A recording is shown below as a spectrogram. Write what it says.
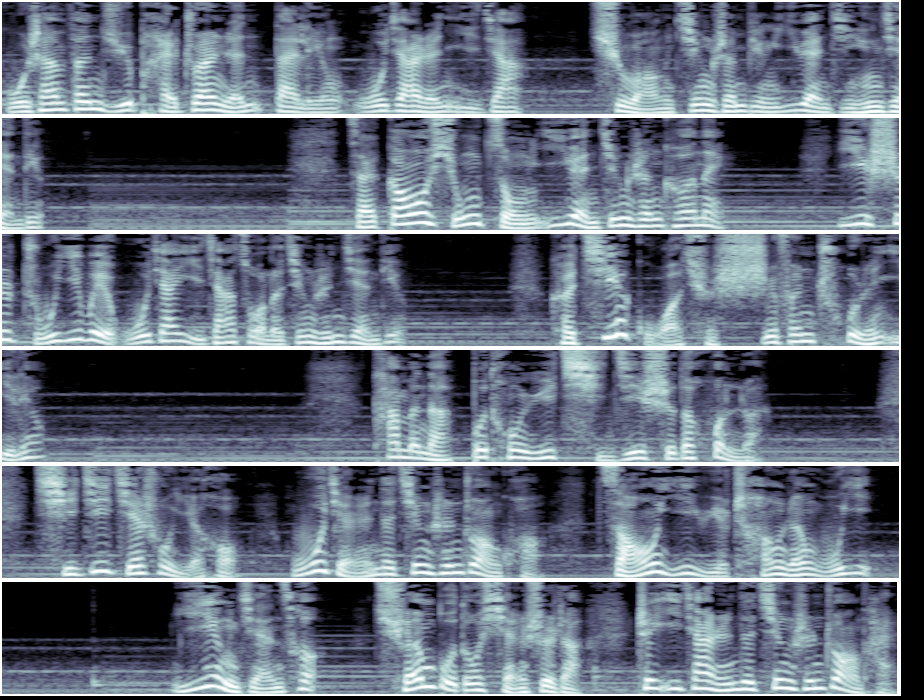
鼓山分局派专人带领吴家人一家去往精神病医院进行鉴定。在高雄总医院精神科内，医师逐一为吴家一家做了精神鉴定，可结果却十分出人意料。他们呢，不同于起机时的混乱。起机结束以后，吴家人的精神状况早已与常人无异。一应检测，全部都显示着这一家人的精神状态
